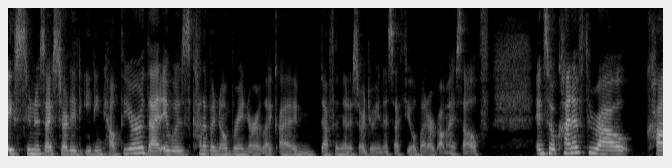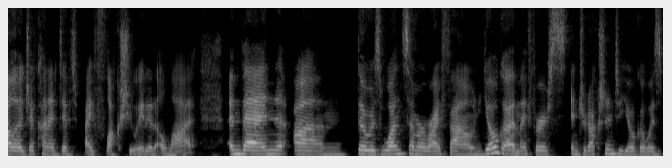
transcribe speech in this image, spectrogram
as soon as I started eating healthier. That it was kind of a no brainer. Like I'm definitely going to start doing this. I feel better about myself, and so kind of throughout college i kind of dipped i fluctuated a lot. And then um, there was one summer where i found yoga and my first introduction to yoga was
